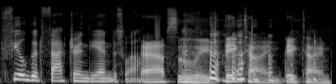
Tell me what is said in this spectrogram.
feel good factor in the end as well. Absolutely, big time, big time.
